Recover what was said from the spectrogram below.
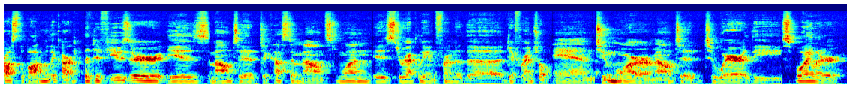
across the bottom of the car. The diffuser is mounted to custom mounts. One is directly in front of the differential and two more are mounted to where the spoiler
